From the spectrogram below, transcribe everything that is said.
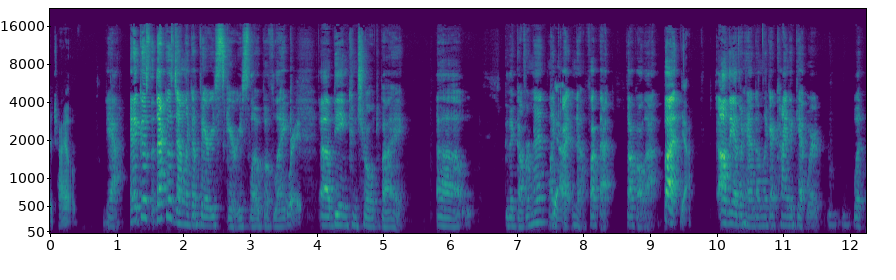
a child. yeah and it goes that goes down like a very scary slope of like uh, being controlled by uh, the government. Like, Yeah. I, no, fuck that, fuck all that. But Yeah. on the other hand, I'm like, I kind of get where what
